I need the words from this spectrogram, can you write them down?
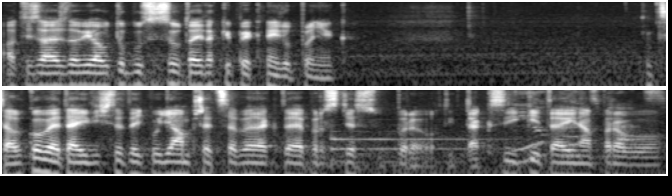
A ty zájezdové autobusy jsou tady taky pěkný doplněk. Celkově tady, když se teď podívám před sebe, tak to je prostě super, jo. Ty taxíky tady napravo.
